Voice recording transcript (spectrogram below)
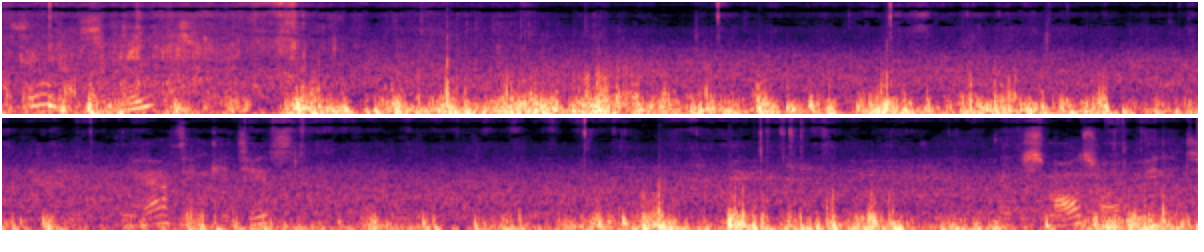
I think that's mint. Yeah, I think it is. It smells like mint.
